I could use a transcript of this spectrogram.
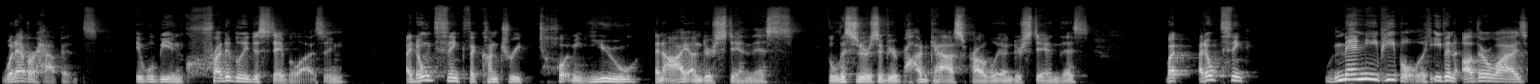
whatever happens, it will be incredibly destabilizing I don't think the country, to- I mean, you and I understand this. The listeners of your podcast probably understand this. But I don't think many people, like even otherwise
